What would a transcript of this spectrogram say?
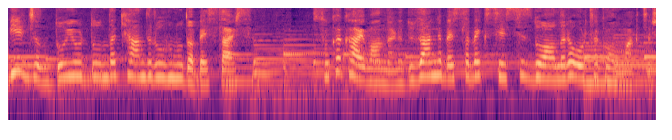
Bir canı doyurduğunda kendi ruhunu da beslersin. Sokak hayvanlarını düzenli beslemek sessiz dualara ortak olmaktır.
